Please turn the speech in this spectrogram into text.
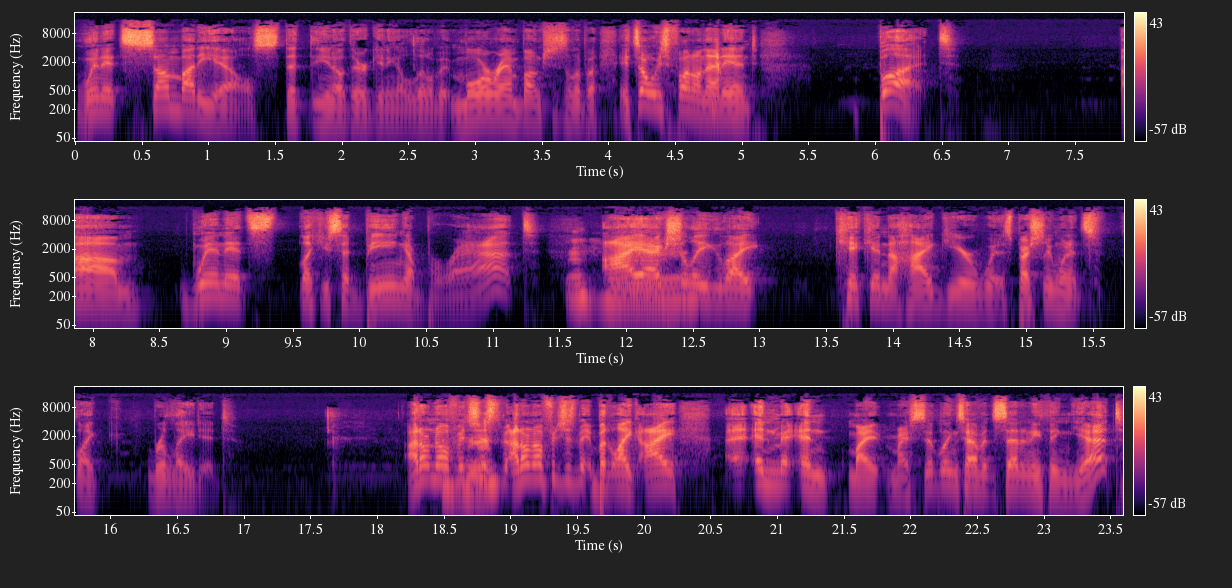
when it's somebody else that you know they're getting a little bit more rambunctious. A little bit. It's always fun on that end. But um, when it's like you said, being a brat, I Mhm. actually like kick into high gear, especially when it's like related. I don't know if it's Mhm. just I don't know if it's just me, but like I and and my my siblings haven't said anything yet,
